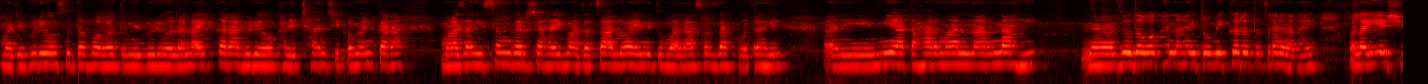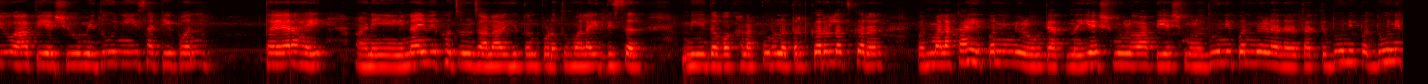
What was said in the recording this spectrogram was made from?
माझे व्हिडिओसुद्धा बघा तुम्ही. व्हिडिओला लाईक करा. व्हिडिओ खाली छानशी कमेंट करा. माझाही संघर्ष आहे माझा चालू आहे मी तुम्हाला असंच दाखवत राहील. आणि मी आता हार मानणार नाही. जो दवाखाना आहे तो मी करतच राहणार आहे. मला यश यू आप यश यू मी दोन्हीसाठी पण तयार आहे. आणि नाही मी खचून जाणार इथून पुढं तुम्हालाही दिसल. मी दवाखाना पूर्ण तर करलच करल पण मला काही पण मिळो त्यातनं यश मिळो अपयश मिळो दोन्ही पण मिळणार तर ते दोन्ही पण दोन्हीत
